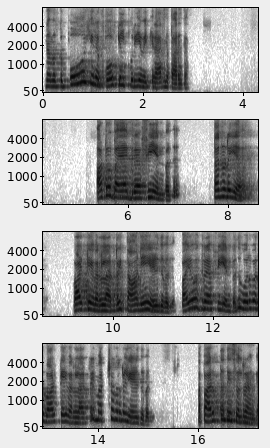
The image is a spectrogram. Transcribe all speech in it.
நமக்கு போகிற போக்கில் புரிய வைக்கிறார்னு பாருங்க. ஆட்டோபயோகிராஃபி என்பது தன்னுடைய வாழ்க்கை வரலாற்றை தானே எழுதுவது. பயோகிராஃபி என்பது ஒருவர் வாழ்க்கை வரலாற்றை மற்றவர்கள் எழுதுவது. அப்ப அருத்தந்தை சொல்றாங்க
